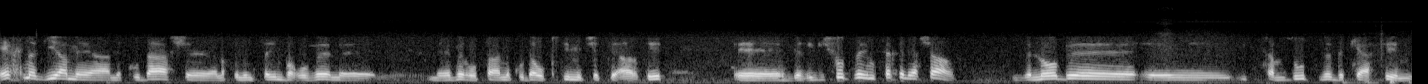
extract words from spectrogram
איך נגיע מהנקודה שאנחנו נמצאים בהווה לעבר אותה נקודה אופטימית שתיארתי? ברגישות ועם שכל ישר, ולא בהיצמדות ובכעסים.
